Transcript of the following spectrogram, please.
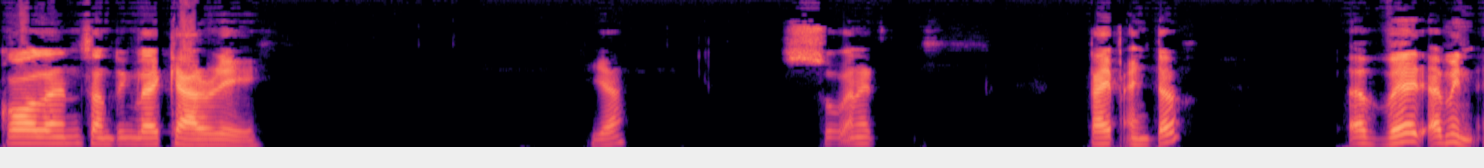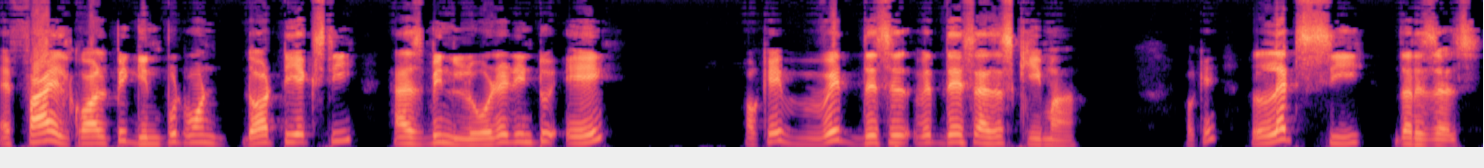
colon something like array yeah? So when I type enter uh, where I mean a file called pig input1.txt has been loaded into a okay with this with this as a schema okay let's see the results.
